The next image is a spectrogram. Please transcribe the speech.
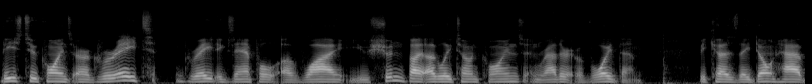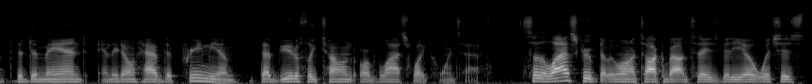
these two coins are a great, great example of why you shouldn't buy ugly tone coins and rather avoid them because they don't have the demand and they don't have the premium that beautifully toned or blast white coins have. So the last group that we want to talk about in today's video, which is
